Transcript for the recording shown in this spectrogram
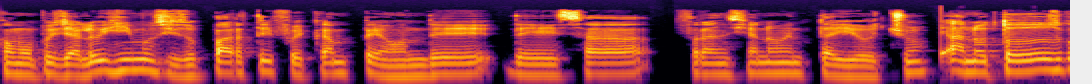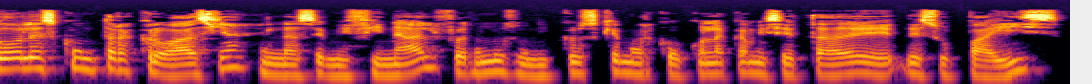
Como pues ya lo dijimos, hizo parte y fue campeón de, de esa Francia 98. Anotó dos goles contra Croacia en la semifinal, fueron los únicos que marcó con la camiseta de, de su país.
